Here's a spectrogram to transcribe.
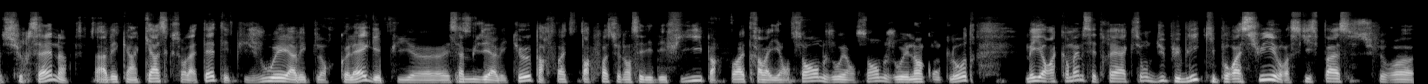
sur scène avec un casque sur la tête et puis jouer avec leurs collègues et puis s'amuser avec eux, parfois parfois se lancer des défis, parfois travailler ensemble, jouer ensemble, jouer l'un contre l'autre mais il y aura quand même cette réaction du public qui pourra suivre ce qui se passe sur euh,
